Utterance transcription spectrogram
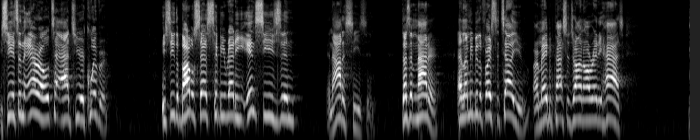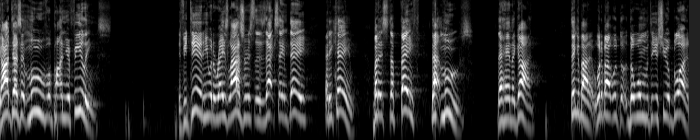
You see, it's an arrow to add to your quiver. You see, the Bible says to be ready in season and out of season. Doesn't matter. And let me be the first to tell you, or maybe Pastor John already has, God doesn't move upon your feelings. If he did, he would have raised Lazarus the exact same day that he came. But it's the faith that moves the hand of God. Think about it. What about the, the woman with the issue of blood?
